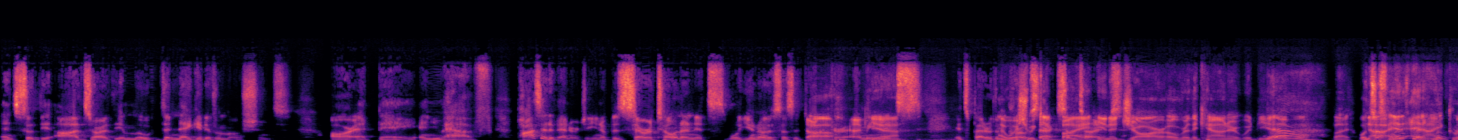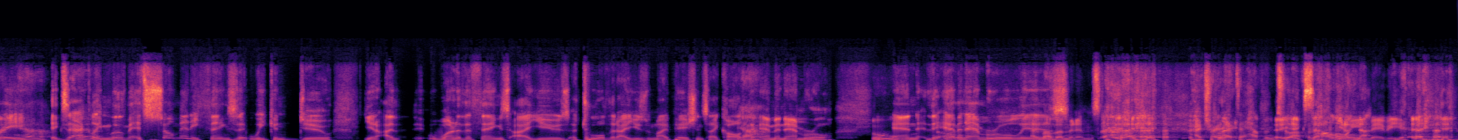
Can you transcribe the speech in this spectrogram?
and so the odds are the emo- the negative emotions are at bay and you have positive energy you know but serotonin it's well you know this as a doctor Oh, i mean yeah. it's it's better than I wish we Prozac could buy it in a jar over the counter. It would be Yeah. lovely. But Well, no, just and, movement, and I movement. agree. Yeah, Exactly. yeah. Movement. It's so many things that we can do. You know, I, one of the things I use, a tool that I use with my patients, I call it the M&M rule. Ooh, And the Oh. M&M rule is i love m&ms i try Right. not to have them too often Except- yeah, halloween not- maybe not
